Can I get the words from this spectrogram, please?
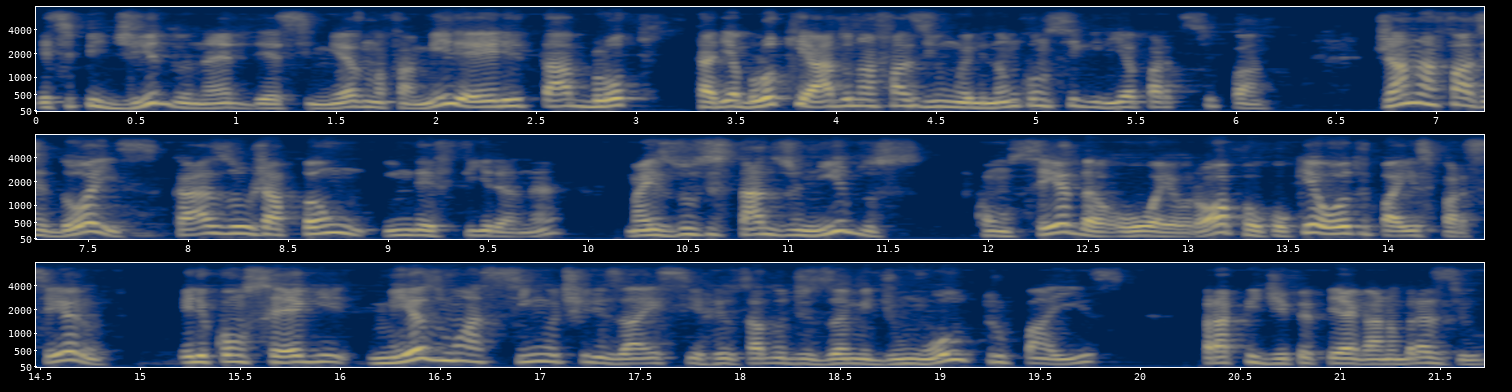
Esse pedido, né, desse mesma família, ele tá bloque... estaria bloqueado na fase 1, ele não conseguiria participar. Já na fase 2, caso o Japão indefira, né, mas os Estados Unidos conceda, ou a Europa, ou qualquer outro país parceiro, ele consegue, mesmo assim, utilizar esse resultado de exame de um outro país para pedir PPH no Brasil.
